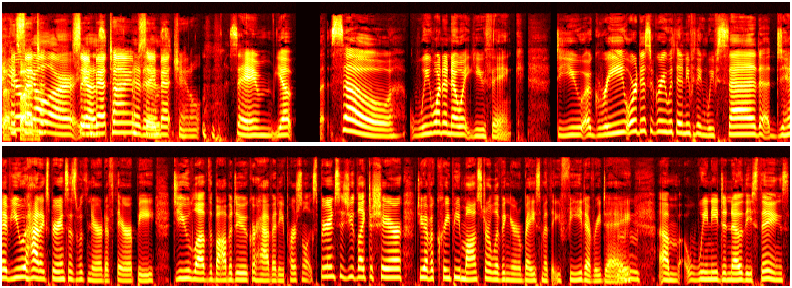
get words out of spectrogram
Here we time. all are. Same yes. bat time, same is. bat channel. Same. Yep. So we want to know what you think. Do you agree or disagree with anything we've said? Have you had experiences with narrative therapy? Do you love the Babadook or have any personal experiences you'd like to share? Do you have a creepy monster living in your basement that you feed every day? Mhm. Um, we need to know these things.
